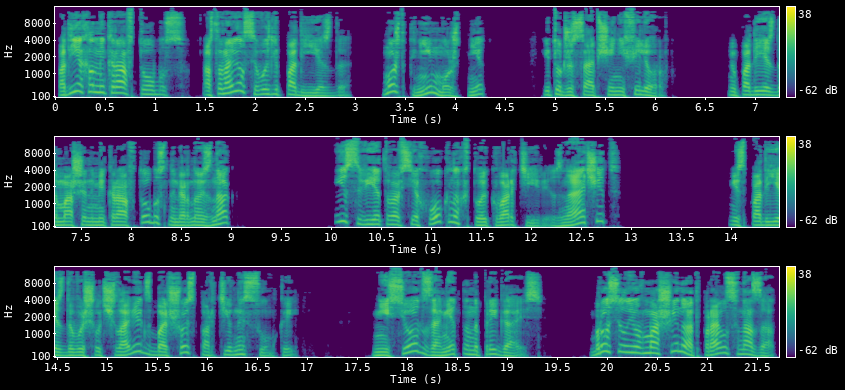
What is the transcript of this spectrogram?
Подъехал микроавтобус. Остановился возле подъезда. Может, к ним, может, нет. И тут же сообщение филеров. У подъезда машины микроавтобус, номерной знак. И свет во всех окнах в той квартире. Значит... Из подъезда вышел человек с большой спортивной сумкой. Несет, заметно напрягаясь. Бросил ее в машину и отправился назад.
